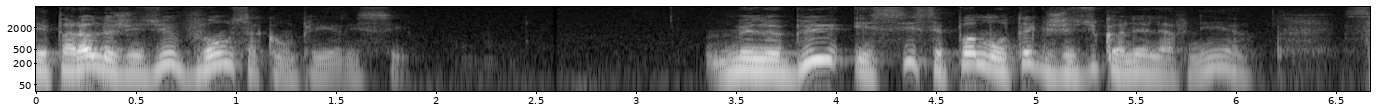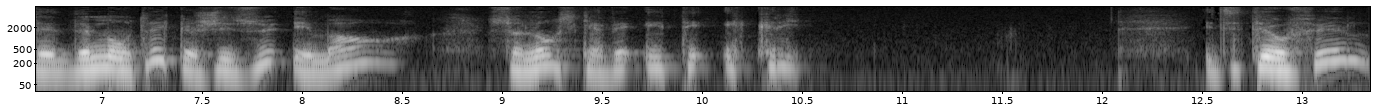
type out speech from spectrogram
les paroles de Jésus vont s'accomplir ici. Mais le but ici, c'est pas montrer que Jésus connaît l'avenir, c'est de montrer que Jésus est mort selon ce qui avait été écrit. Il dit Théophile,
